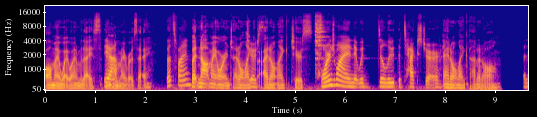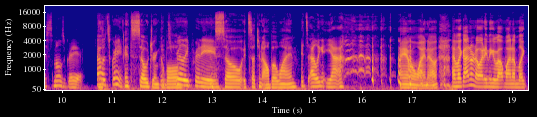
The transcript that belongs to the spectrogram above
all my white wine with ice Yeah. and all my rosé, That's fine. but not my orange. I don't like. Cheers. I don't like. Cheers. orange wine, it would dilute the texture. I don't like that at all. It smells great. Oh, it's great. It's so drinkable. It's really pretty. It's so. It's such an elbow wine. It's elegant. Yeah. I am a wino. I'm like I don't know anything about wine. I'm like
